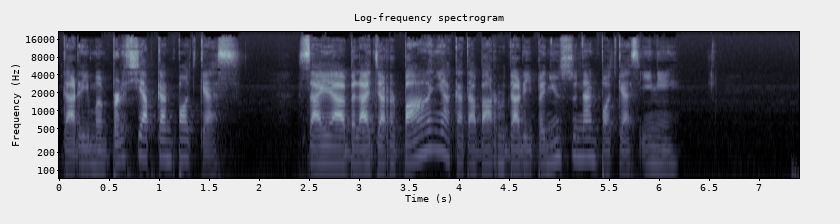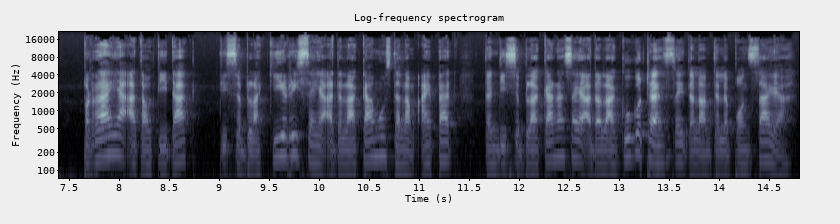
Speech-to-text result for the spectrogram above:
dari mempersiapkan podcast. Saya belajar banyak kata baru dari penyusunan podcast ini. Peraya atau tidak, di sebelah kiri saya adalah kamus dalam iPad dan di sebelah kanan saya adalah Google Translate dalam telepon saya.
